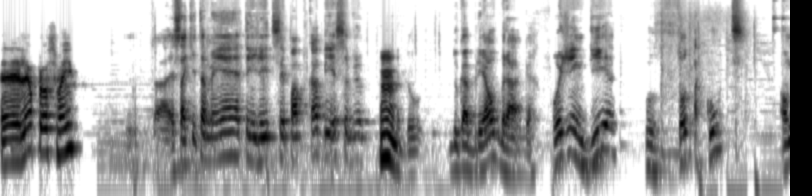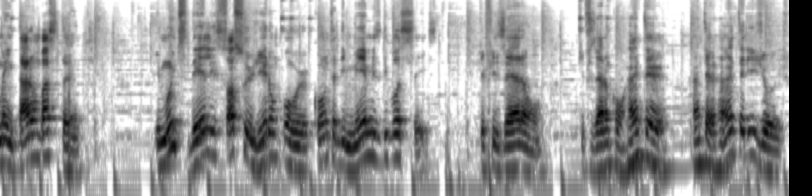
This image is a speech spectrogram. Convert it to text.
É, lê a próxima aí. Tá, essa aqui também é, tem jeito de ser papo cabeça, viu? Hum. É do, do Gabriel Braga. Hoje em dia, os otakults aumentaram bastante. E muitos deles só surgiram por conta de memes de vocês, que fizeram que fizeram com Hunter, Hunter x Hunter e Jojo,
